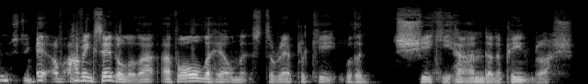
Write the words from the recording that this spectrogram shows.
Interesting. Eh, Having said all of that, of all the helmets to replicate with a shaky hand and a paintbrush,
